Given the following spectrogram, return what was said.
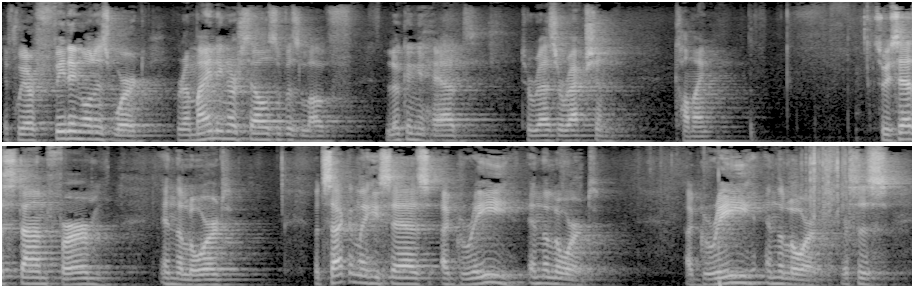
if we are feeding on His Word, reminding ourselves of His love, looking ahead to resurrection coming. So he says, stand firm in the Lord. But secondly, he says, agree in the Lord. Agree in the Lord. This is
